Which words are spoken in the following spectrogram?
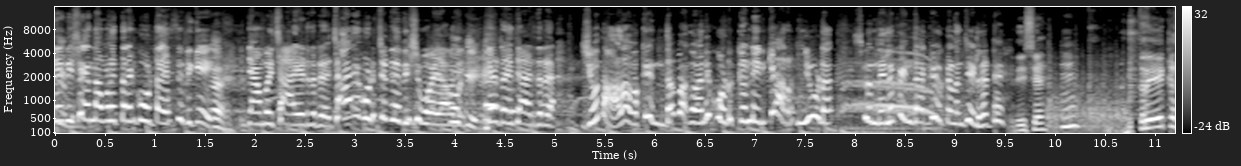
രതീഷേ നമ്മൾ ഇത്രയും കൂട്ടായ സ്ഥിതിക്ക് ഞാൻ പോയി ചായ എടുത്തിട്ട് ചായ കുടിച്ചിട്ട് രതീഷ് പോയാ മതി. ചേട്ടാ ഞാൻ ചായ എടുത്തിട്ട് അയ്യോ നാളെ അവക്ക് എന്താ ഭഗവാന് കൊടുക്കണ്ടേ? എനിക്ക് അറിഞ്ഞൂടാ. എന്തെങ്കിലും ഉണ്ടാക്കി വെക്കണം ചെല്ലട്ടെ. രതീഷേ ഇത്രയൊക്കെ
